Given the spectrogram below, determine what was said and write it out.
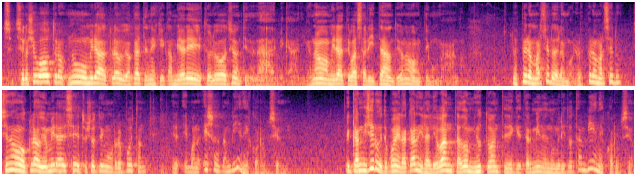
Se lo llevo a otro, no, mirá, Claudio, acá tenés que cambiar esto, lo otro. Yo no entiendo nada de mecánica. No, mirá, te va a salir tanto. Digo, no, no tengo un mango. Lo espero a Marcelo de la Mora, lo espero a Marcelo. Dice, no, Claudio, mira, es esto, yo tengo un repuesto. Eh, eh, bueno, eso también es corrupción. El carnicero que te pone la carne y la levanta dos minutos antes de que termine el numerito, también es corrupción.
